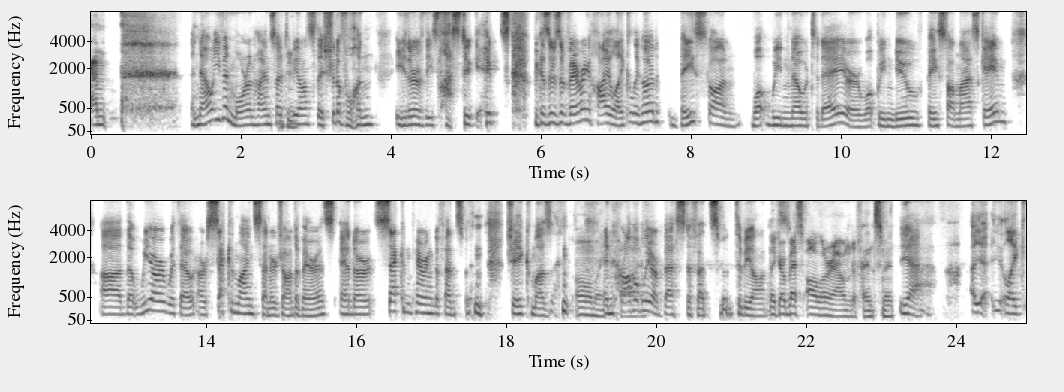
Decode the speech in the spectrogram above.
I'm. And now, even more in hindsight, mm-hmm. to be mm-hmm. honest, they should have won either of these last two games because there's a very high likelihood, based on what we know today or what we knew based on last game, uh, that we are without our second line center, John Tavares, and our second pairing defenseman, Jake Muzzin. Oh my And God. probably our best defenseman, to be honest. Like our best all around defenseman. Yeah. Uh, yeah, like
